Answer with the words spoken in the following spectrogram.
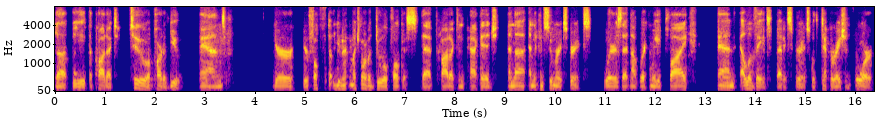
the, the, the product to a part of you. And you're you're you have much more of a dual focus that product and package and the and the consumer experience. Where is that not where can we apply and elevate that experience with decoration or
